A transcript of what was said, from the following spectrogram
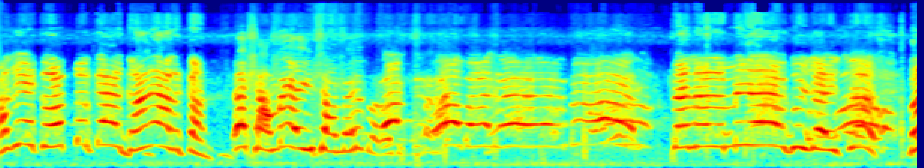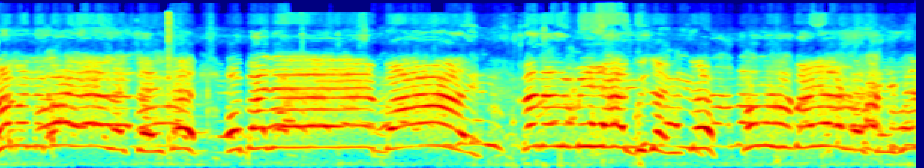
আগে কত্তর কা গানে আর কান এ সামনে এই সামনে ধরা প্যানেল মিয়া গুজাইছে মামন ভাই লাগাইছে ও বাইরে ভাই প্যানেল মিয়া গুজাইছে মামন ভাই লাগাইছে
